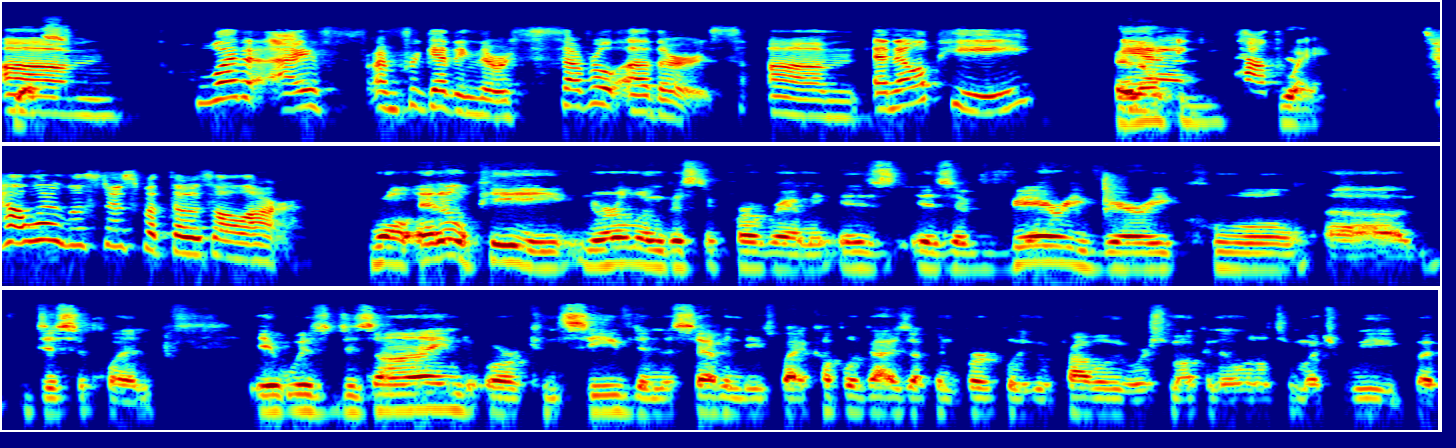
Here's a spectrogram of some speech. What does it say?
Um, yes what I I'm forgetting there are several others. Um, NLP, NLP and Pathway. Yeah. Tell our listeners what those all are. Well, NLP, neuro linguistic programming, is is a very very cool uh, discipline. It was designed or conceived in the 70s by a couple of guys up in Berkeley who probably were smoking a little too much weed. But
